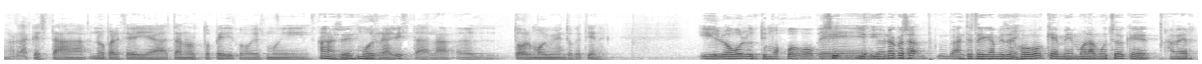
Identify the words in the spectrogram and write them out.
La verdad que está no parece ya tan ortopédico, es muy, Ah, sí. muy realista la- el- todo el movimiento que tiene. Y luego el último juego que... Sí, y, y una cosa, antes de que cambies de juego, que me mola mucho, que, a ver,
